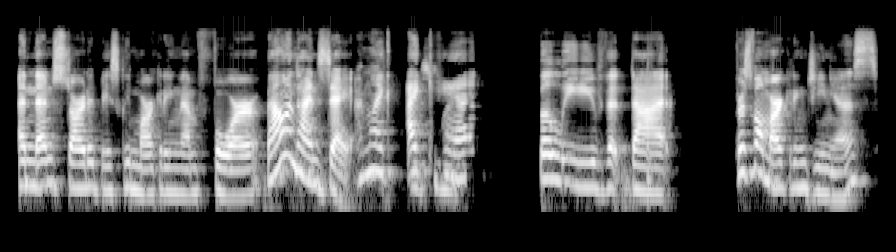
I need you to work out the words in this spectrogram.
and then started basically marketing them for Valentine's Day. I'm like, I can't believe that that first of all marketing genius.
